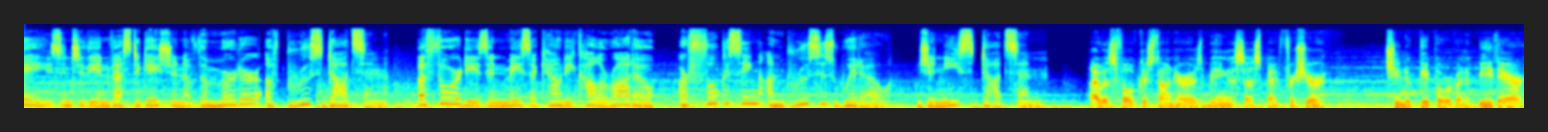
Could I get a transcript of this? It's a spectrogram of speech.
Days into the investigation of the murder of Bruce Dodson, authorities in Mesa County, Colorado, are focusing on Bruce's widow, Janice Dodson. I was focused on her as being a suspect for sure. She knew people were going to be there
